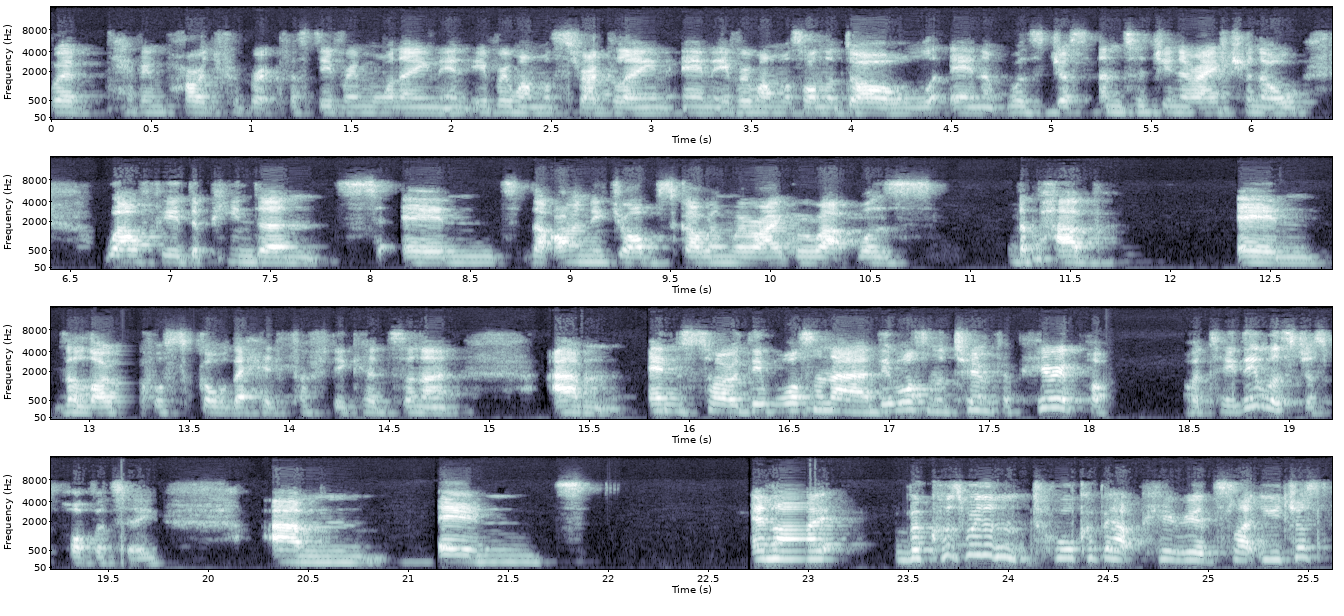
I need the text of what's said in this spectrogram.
were having porridge for breakfast every morning, and everyone was struggling, and everyone was on the dole, and it was just intergenerational welfare dependence. And the only jobs going where I grew up was the pub and the local school that had 50 kids in it. Um, and so there wasn't a there wasn't a term for period poverty. There was just poverty, um, and and I because we didn't talk about periods like you just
